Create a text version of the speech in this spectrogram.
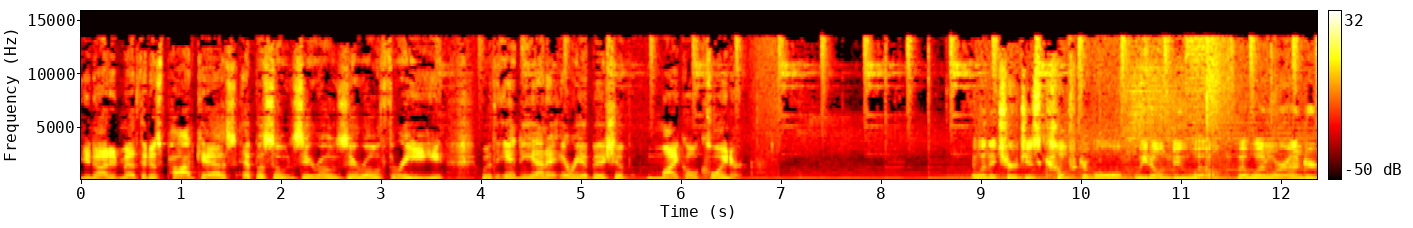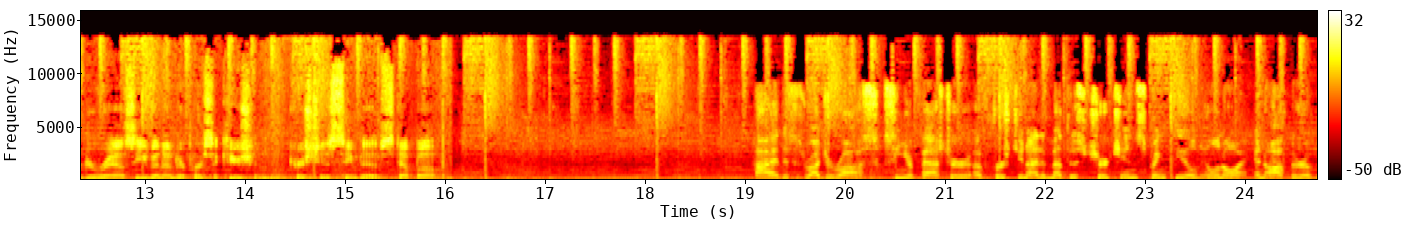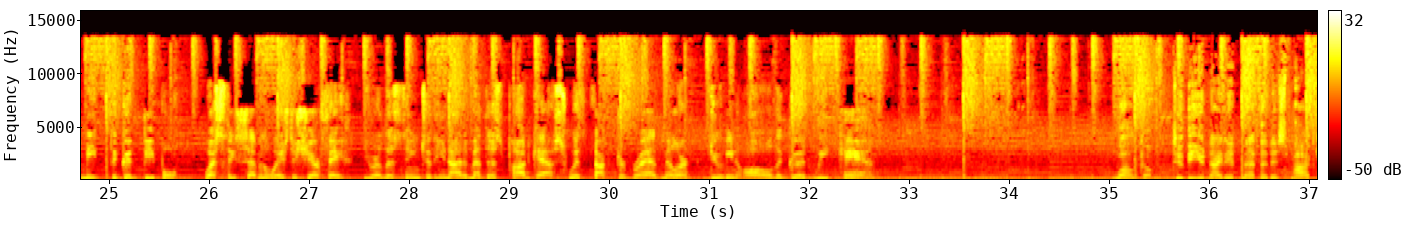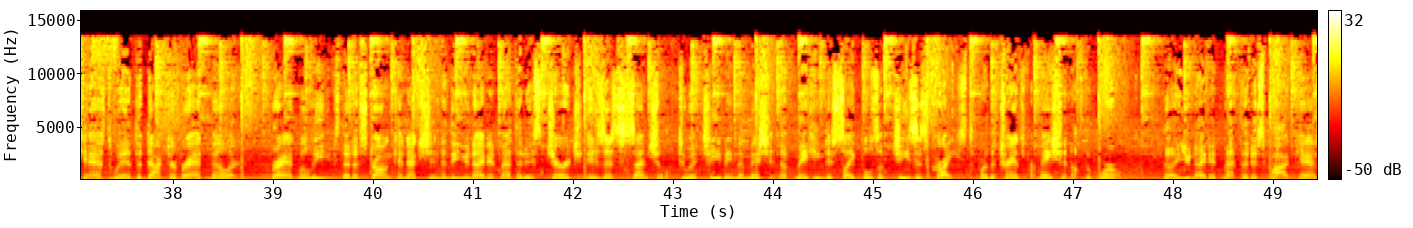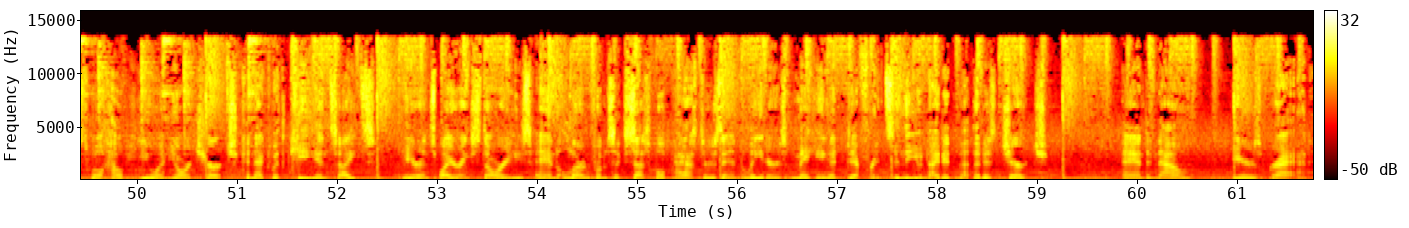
United Methodist Podcast, episode 003, with Indiana Area Bishop Michael Coyner. When the church is comfortable, we don't do well. But when we're under duress, even under persecution, Christians seem to step up. Hi, this is Roger Ross, Senior Pastor of First United Methodist Church in Springfield, Illinois, and author of Meet the Good People Wesley's Seven Ways to Share Faith. You are listening to the United Methodist Podcast with Dr. Brad Miller, doing all the good we can. Welcome to the United Methodist Podcast with Dr. Brad Miller. Brad believes that a strong connection in the United Methodist Church is essential to achieving the mission of making disciples of Jesus Christ for the transformation of the world. The United Methodist Podcast will help you and your church connect with key insights, hear inspiring stories, and learn from successful pastors and leaders making a difference in the United Methodist Church. And now, here's Brad.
